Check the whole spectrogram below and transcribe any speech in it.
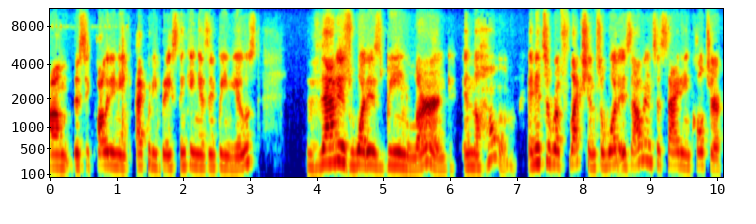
um, this equality and equity based thinking isn't being used that is what is being learned in the home. And it's a reflection. So what is out in society and culture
